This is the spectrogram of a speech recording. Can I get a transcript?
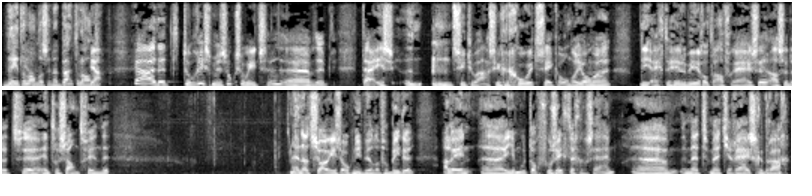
Nederlanders ja. in het buitenland. Ja, ja het toerisme is ook zoiets. Hè. Uh, de, daar is een situatie gegroeid, zeker onder jongeren, die echt de hele wereld afreizen als ze het uh, interessant vinden. En dat zou je ze ook niet willen verbieden. Alleen uh, je moet toch voorzichtiger zijn uh, met, met je reisgedrag.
